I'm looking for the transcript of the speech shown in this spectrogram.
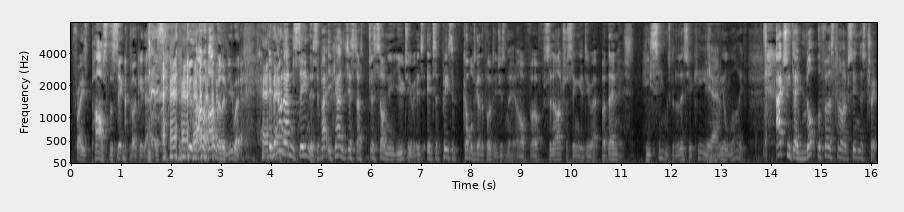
phrase "pass the sick bucket, Alice"? because I, I will if you were. If anyone hadn't seen this, in fact, you can just uh, just on YouTube. It's it's a piece of cobbled together footage, isn't it, of, of Sinatra singing a duet, but then he sings with Alicia Keys Yeah. in real life. Actually, Dave, not the first time I've seen this trick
